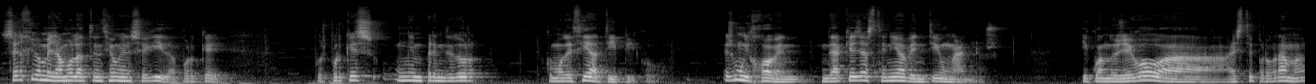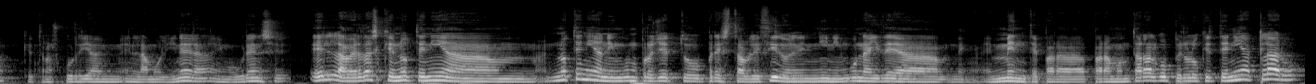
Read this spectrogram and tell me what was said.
Sergio me llamó la atención enseguida. ¿Por qué? Pues porque es un emprendedor, como decía, atípico. Es muy joven, de aquellas tenía 21 años. Y cuando llegó a, este programa, que transcurría en, La Molinera, en Ourense, él la verdad es que no tenía, no tenía ningún proyecto preestablecido ni ninguna idea en mente para, montar algo, pero lo que tenía claro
